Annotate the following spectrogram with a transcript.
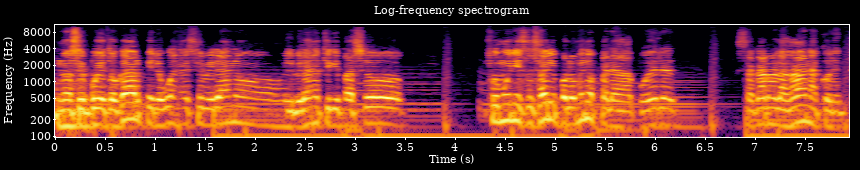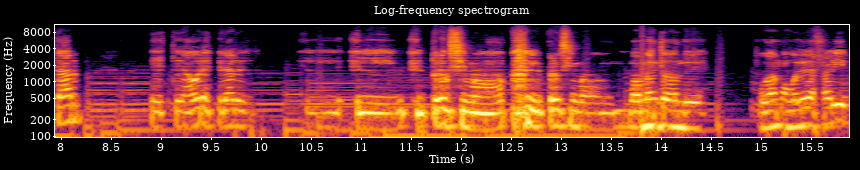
no se puede tocar, pero bueno, ese verano, el verano este que pasó, fue muy necesario por lo menos para poder sacarnos las ganas, conectar, este, ahora esperar el, próximo, el próximo momento donde podamos volver a salir.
